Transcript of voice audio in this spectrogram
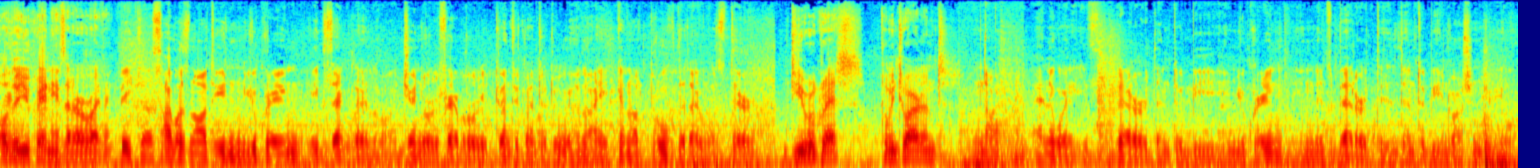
other Ukrainians that are arriving? Because I was not in Ukraine exactly in January, February 2022, and I cannot prove that I was there. Do you regret coming to Ireland? No. Anyway, it's better than to be in Ukraine, and it's better th- than to be in Russian jail.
